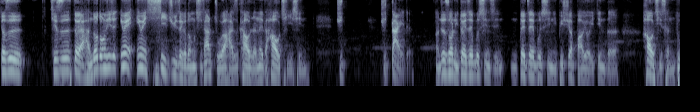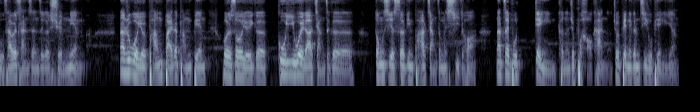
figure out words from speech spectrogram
就是其实对啊，很多东西是因为因为戏剧这个东西，它主要还是靠人类的好奇心去去带的啊，就是说你对这部戏，你对这部戏，你必须要保有一定的好奇程度，才会产生这个悬念嘛。那如果有旁白在旁边，或者说有一个故意为了要讲这个。东西的设定把它讲这么细的话，那这部电影可能就不好看了，就变得跟纪录片一样。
